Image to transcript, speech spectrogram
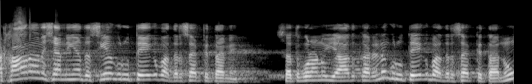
18 ਨਿਸ਼ਾਨੀਆਂ ਦੱਸੀਆਂ ਗੁਰੂ ਤੇਗ ਬਹਾਦਰ ਸਾਹਿਬ ਪਿਤਾ ਨੇ। ਸਤਿਗੁਰਾਂ ਨੂੰ ਯਾਦ ਕਰ ਰਹੇ ਨਾ, ਗੁਰੂ ਤੇਗ ਬਹਾਦਰ ਸਾਹਿਬ ਪਿਤਾ ਨੂੰ,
